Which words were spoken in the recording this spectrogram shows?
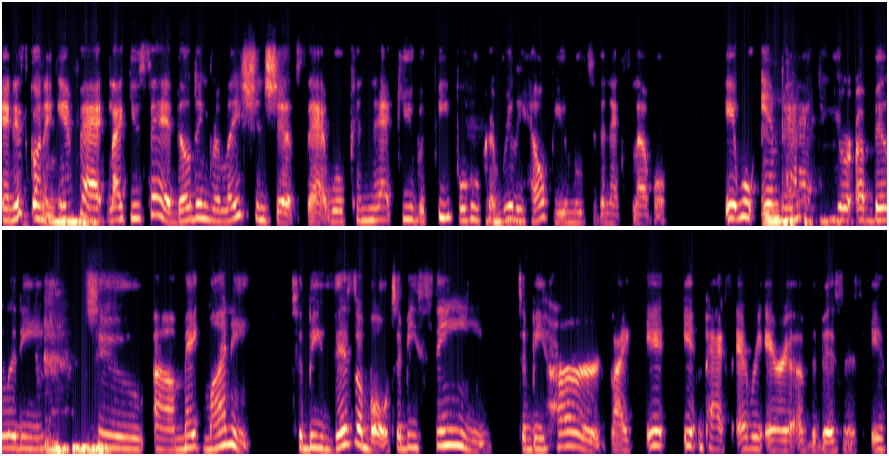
And it's going to mm-hmm. impact, like you said, building relationships that will connect you with people who can really help you move to the next level. It will mm-hmm. impact mm-hmm. your ability to um, make money, to be visible, to be seen, to be heard. Like it, it impacts every area of the business if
